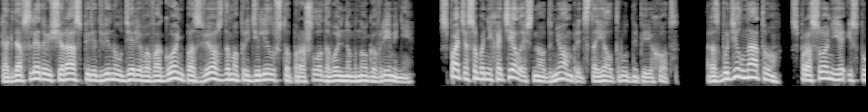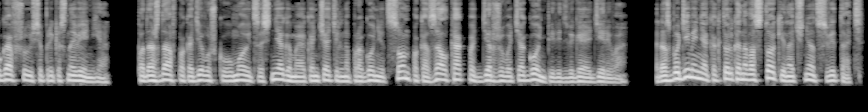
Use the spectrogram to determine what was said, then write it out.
Когда в следующий раз передвинул дерево в огонь, по звездам определил, что прошло довольно много времени. Спать особо не хотелось, но днем предстоял трудный переход. Разбудил Нату, с просонья испугавшуюся прикосновения. Подождав, пока девушка умоется снегом и окончательно прогонит сон, показал, как поддерживать огонь, передвигая дерево. «Разбуди меня, как только на востоке начнет светать».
